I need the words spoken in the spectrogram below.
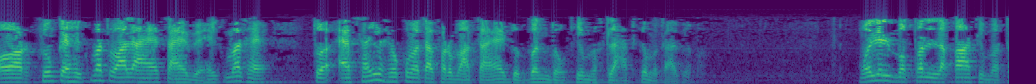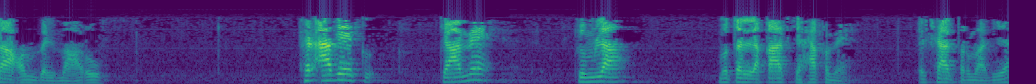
اور چونکہ حکمت والا ہے، صاحب حکمت ہے، تو ایسا ہی حکمت فرماتا ہے جو بندوں کی مسلحت کے مطابق مطلقات متا بالمعروف۔ پھر آگے ایک جامع جملہ متعلقات کے حق میں ارشاد فرما دیا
